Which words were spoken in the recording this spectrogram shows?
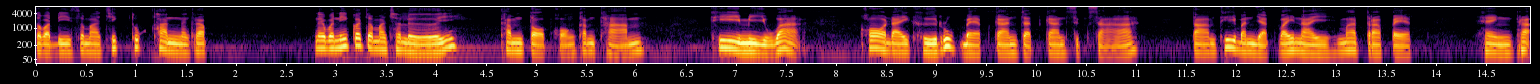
สวัสดีสมาชิกทุกท่านนะครับ ในวันนี้ก็จะมาเฉลยคำตอบของคำถาม ที่มีอยู่ว่า ข้อใดคือรูปแบบการจัดการศึกษา ตามที่บัญญัติไว้ในมาตรา 8 แห่งพระ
